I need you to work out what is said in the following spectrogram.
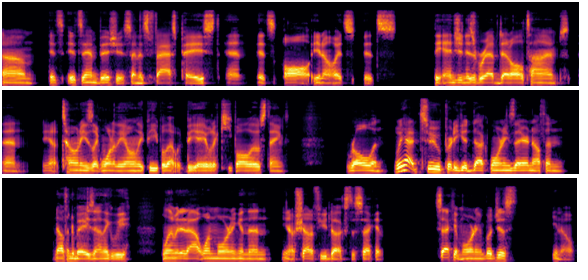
Um, it's it's ambitious and it's fast paced and it's all you know. It's it's the engine is revved at all times, and you know Tony's like one of the only people that would be able to keep all those things rolling. We had two pretty good duck mornings there. Nothing nothing amazing. I think we limited out one morning and then you know shot a few ducks the second second morning, but just you know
